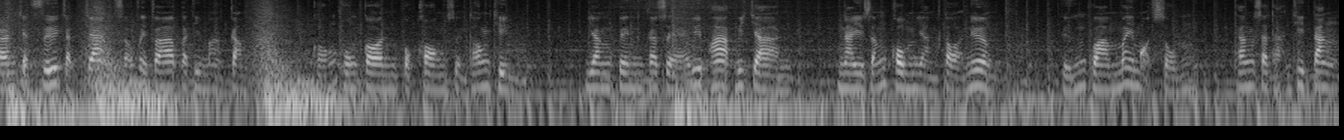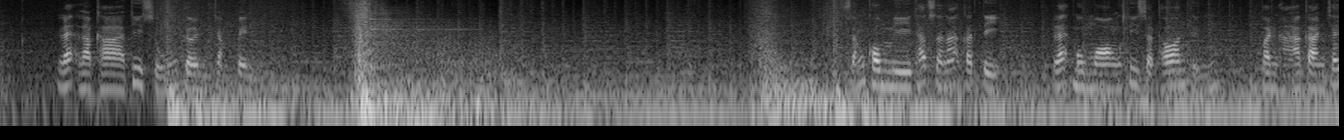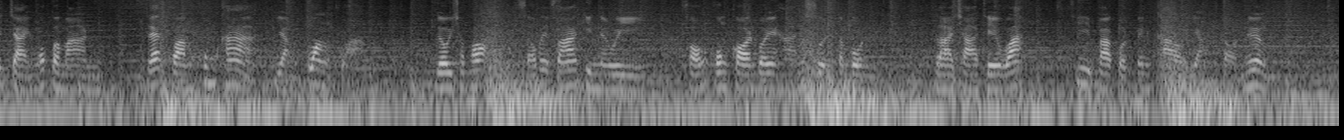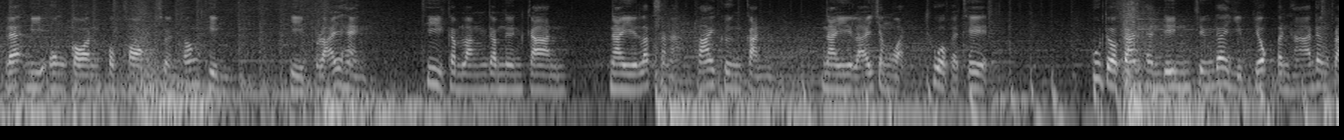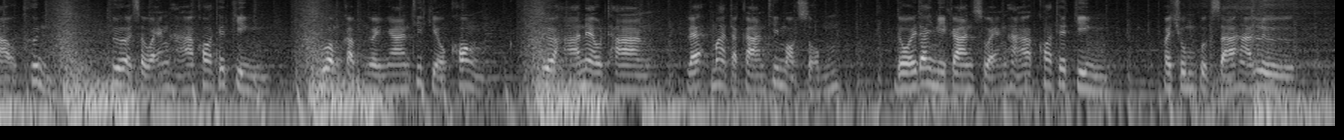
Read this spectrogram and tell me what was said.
การจัดซื้อจัดจ้างเสาไฟฟ้าประติมากรรม ขององค์กรปกครองส่วนท้องถิ่น ยังเป็นกระแสวิพากษ์วิจารณ์ในสังคมอย่างต่อเนื่อง ถึงความไม่เหมาะสมทั้งสถานที่ตั้ง และราคาที่สูงเกินจำเป็นสังคมมีทัศนคติ และมุมมองที่สะท้อนถึงปัญหาการใช้จ่ายงบประมาณ และความคุ้มค่าอย่างกว้างขวาง โดยเฉพาะเสาไฟฟ้ากินนรีขององค์กรบริหารส่วนตำบล ราชาเทวะที่ปรากฏเป็นข่าวอย่างต่อเนื่อง และมีองค์กรปกครองส่วนท้องถิ่น อีกหลายแห่งที่กำลังดำเนินการในลักษณะคล้ายคลึงกันในหลายจังหวัดทั่วประเทศ ผู้ตรวจการแผ่นดินจึงได้หยิบยกปัญหาดังกล่าวขึ้น เพื่อแสวงหาข้อเท็จจริง ร่วมกับหน่วยงานที่เกี่ยวข้อง เพื่อหาแนวทางและมาตรการที่เหมาะสม โดยได้มีการแสวงหาข้อเท็จจริง ประชุมปรึกษาหารือ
